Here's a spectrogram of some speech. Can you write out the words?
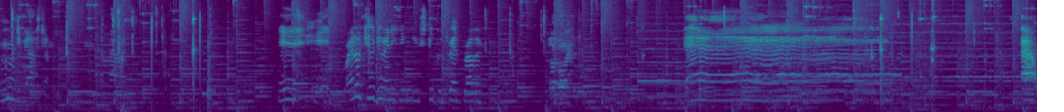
Mmm, give me extra. Why don't you do anything, you stupid red brother? Bye bye. Ow!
